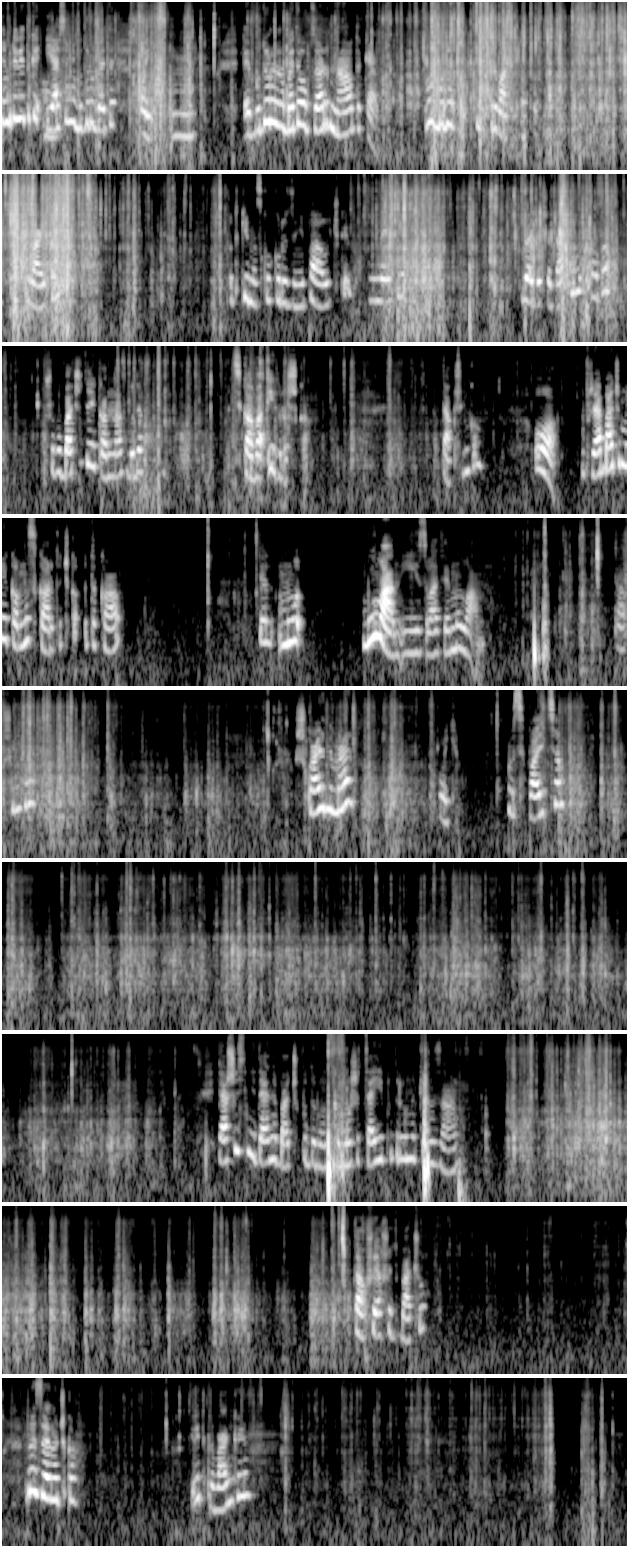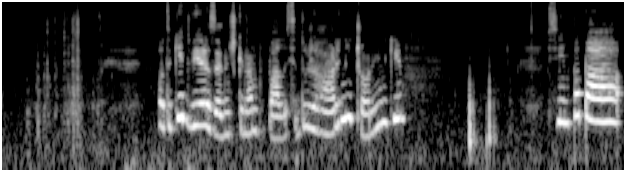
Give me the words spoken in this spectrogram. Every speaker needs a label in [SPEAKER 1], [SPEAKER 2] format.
[SPEAKER 1] Всім привітки! І я сьогодні буду робити. Ой, е, буду робити обзор на таке. Ну, буду відкривати. Відкривайте. Отакі у нас кукурудзяні палички. Давайте ще так робимо, щоб побачити, яка в нас буде цікава іграшка. Так, шенько. О, вже бачимо, яка в нас карточка така. Мулан її звати Мулан. Так, шенько. Шукаю немає. Ой, висипається. Я щось ніде не бачу подарунка. Може, це її подарунок, я не знаю. Так, що я щось бачу. Резиночка. Відкриванькою. Отакі дві резиночки нам попалися. Дуже гарні, чорненькі. Всім па-па!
